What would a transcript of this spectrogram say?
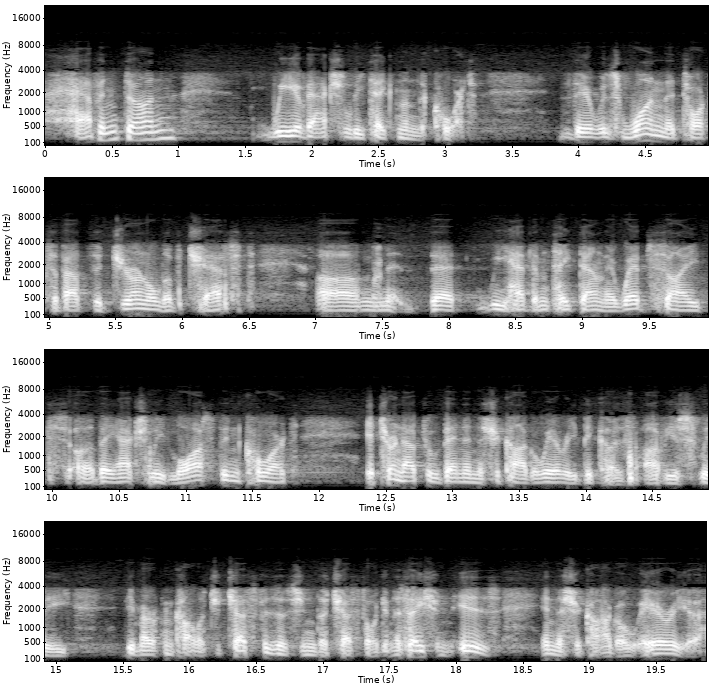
haven't done. We have actually taken them to court. There was one that talks about the Journal of Chest. Um, that we had them take down their website. Uh, they actually lost in court. It turned out to have been in the Chicago area because obviously the American College of Chest Physicians, the chest organization, is in the Chicago area.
